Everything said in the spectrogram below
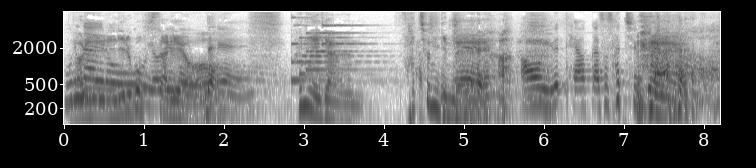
우리 나이로 17살이에요. 네. 흔히 얘기하면 사춘기인데 아, 이거 대학 가서 사춘기야.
